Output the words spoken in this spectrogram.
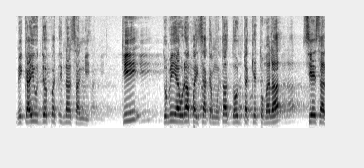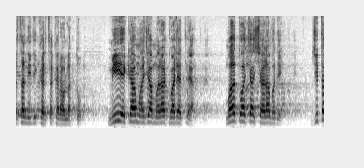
मी काही उद्योगपतींना सांगित की तुम्ही एवढा पैसा कमवता दोन टक्के तुम्हाला सी एस आरचा निधी खर्च करावा लागतो. मी एका माझ्या मराठवाड्यातल्या महत्त्वाच्या शहरामध्ये जिथं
